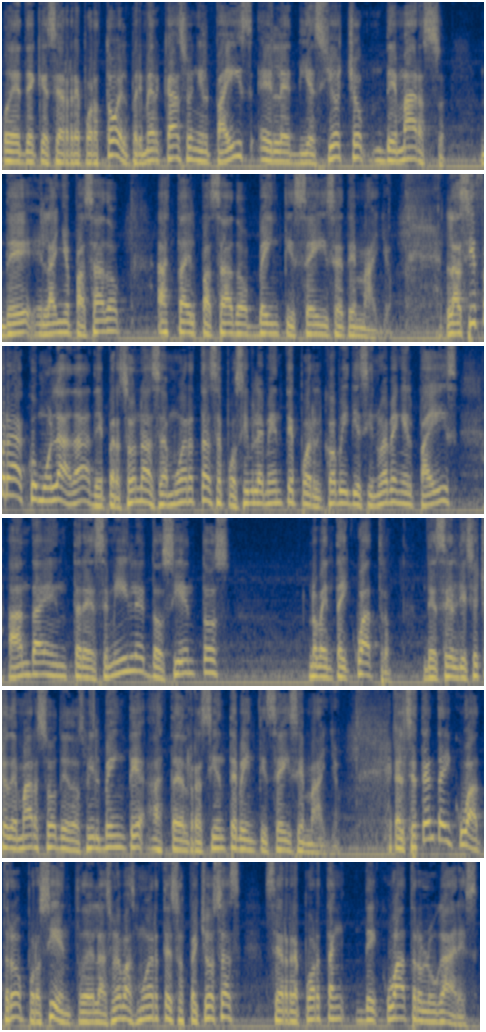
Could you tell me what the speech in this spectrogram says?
o desde que se reportó el primer caso en el país el 18 de marzo del año pasado hasta el pasado 26 de mayo. La cifra acumulada de personas muertas posiblemente por el COVID-19 en el país anda en 13.294 desde el 18 de marzo de 2020 hasta el reciente 26 de mayo. El 74% de las nuevas muertes sospechosas se reportan de cuatro lugares,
